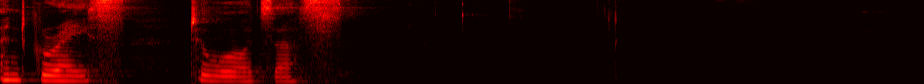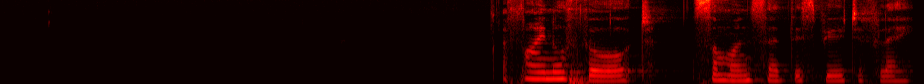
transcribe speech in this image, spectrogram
and grace towards us. A final thought someone said this beautifully.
